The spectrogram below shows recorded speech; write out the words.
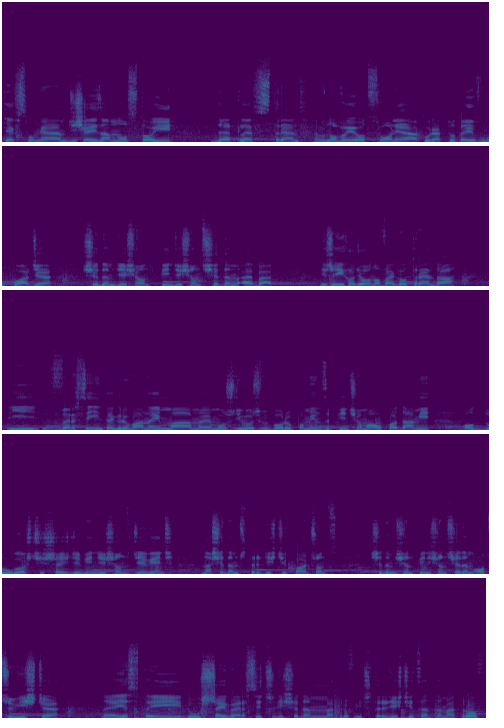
Tak jak wspomniałem, dzisiaj za mną stoi Detlef Strand w nowej odsłonie, akurat tutaj w układzie 7057 EB. Jeżeli chodzi o nowego trenda i w wersji integrowanej mamy możliwość wyboru pomiędzy pięcioma układami od długości 6,99 na 7,40 kończąc 7057 oczywiście e, jest w tej dłuższej wersji, czyli 7 metrów i 40 centymetrów.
